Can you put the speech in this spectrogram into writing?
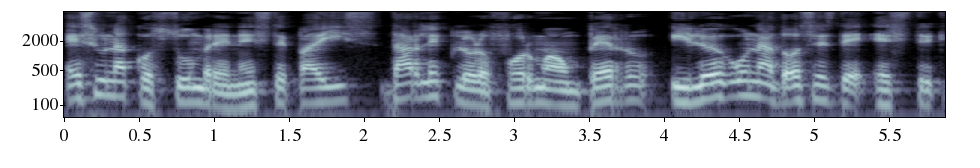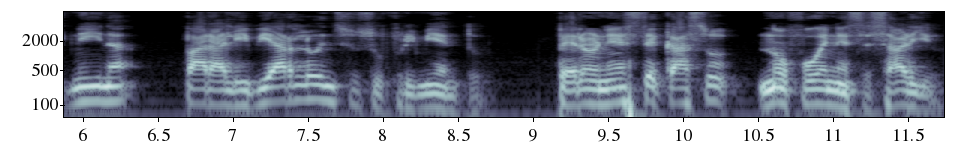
Es una costumbre en este país darle cloroformo a un perro y luego una dosis de estricnina para aliviarlo en su sufrimiento. Pero en este caso no fue necesario,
